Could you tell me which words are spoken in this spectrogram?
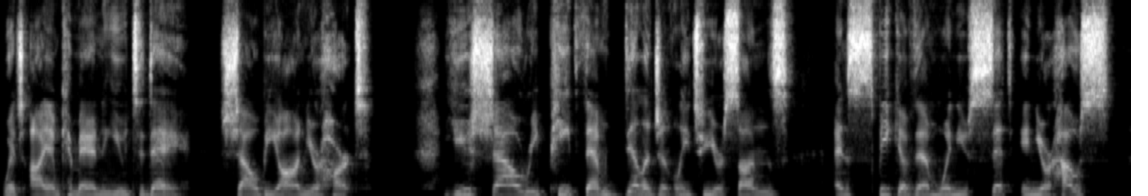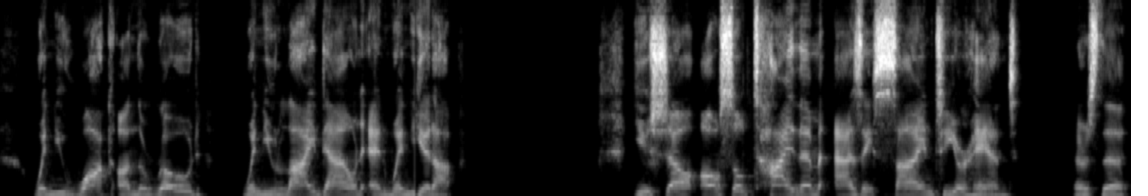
which I am commanding you today, shall be on your heart. You shall repeat them diligently to your sons and speak of them when you sit in your house, when you walk on the road, when you lie down, and when you get up. You shall also tie them as a sign to your hand. There's the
